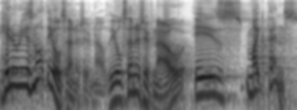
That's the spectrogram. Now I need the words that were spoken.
Hillary is not the alternative now. The alternative now is Mike Pence,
